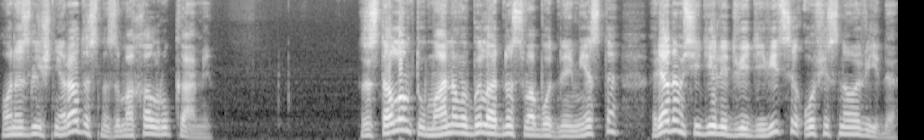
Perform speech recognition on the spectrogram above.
Он излишне радостно замахал руками. За столом Туманова было одно свободное место, рядом сидели две девицы офисного вида.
